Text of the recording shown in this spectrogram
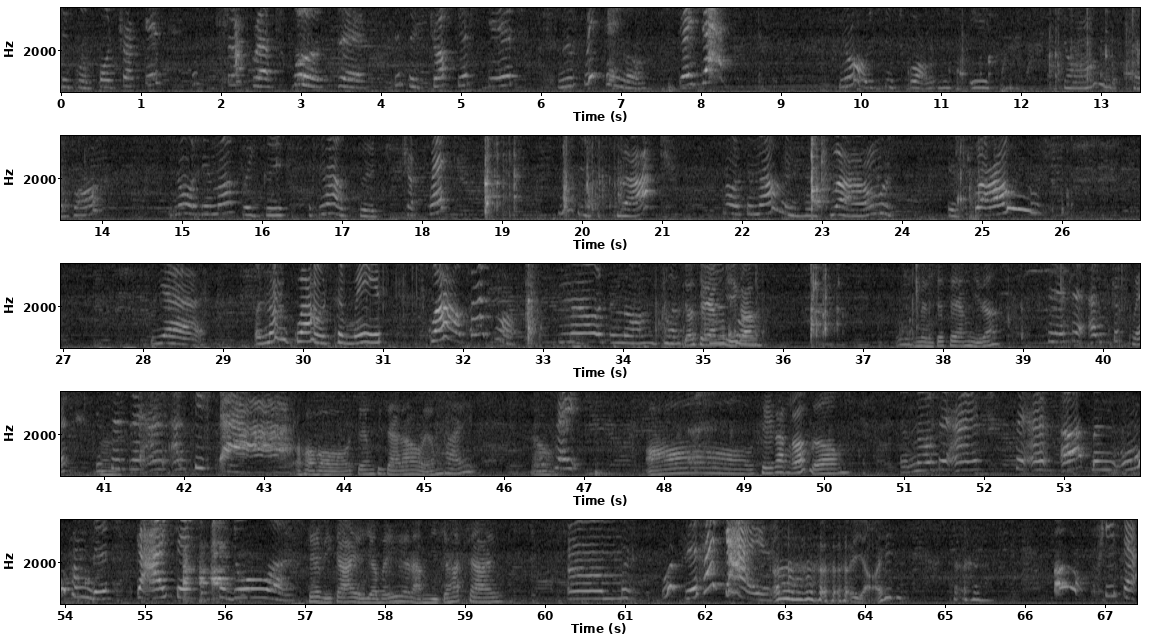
baby football chocolate. This is chocolate birthday. This is chocolate here. This is rectangle. Like that. No, this is wrong. This is wrong. Purple. No, it's not very good. It's not good. Chocolate. This is black. No, it's not very. Brown. It's brown. Yes. But not brown to me. It's brown purple. No, it's not brown. cho xe ăn gì con mình cho xe ăn gì đó Xe sẽ ăn chocolate. Xe sẽ ăn, ăn pizza. ồ xe ăn pizza đâu vậy không thấy đâu Okay. ồ xe có ăn ớt được không Nó sẽ ăn sẽ ăn xe bị cay rồi giờ phải làm gì cho hết cay? Um, uống sữa hết cay giỏi. Oh, pizza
